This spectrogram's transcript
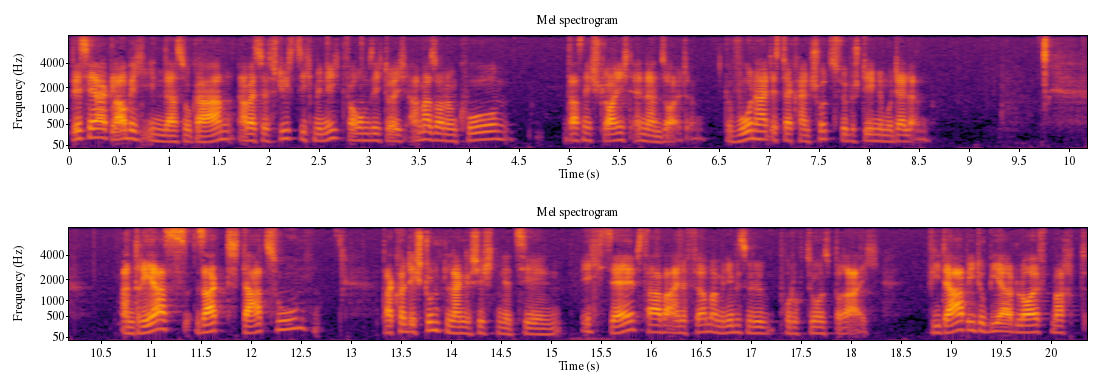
Bisher glaube ich Ihnen das sogar, aber es erschließt sich mir nicht, warum sich durch Amazon und Co. das nicht schleunigst ändern sollte. Gewohnheit ist ja kein Schutz für bestehende Modelle. Andreas sagt dazu, da könnte ich stundenlang Geschichten erzählen. Ich selbst habe eine Firma im Lebensmittelproduktionsbereich. Wie da B2B läuft, macht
